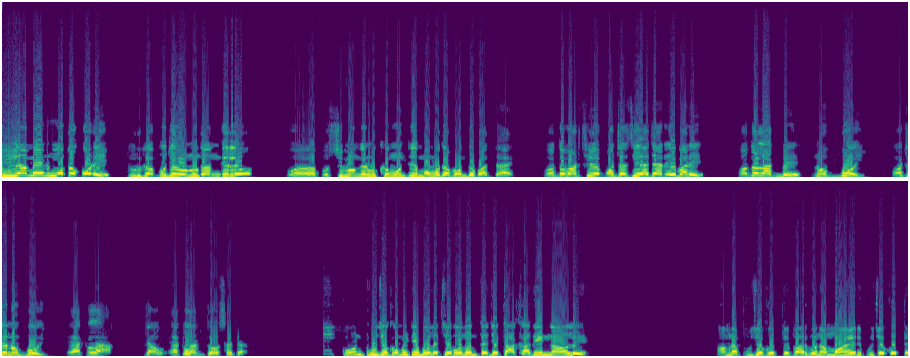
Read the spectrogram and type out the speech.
নিলামের মতো করে দুর্গাপুজোর অনুদান দিল পশ্চিমবঙ্গের মুখ্যমন্ত্রী মমতা বন্দ্যোপাধ্যায়। গতবার ছিল পঁচাশি হাজার, এবারে কত লাগবে? নব্বই, পঁচানব্বই, এক লাখ। যাও, এক লাখ দশ হাজার। কোন পুজো কমিটি বলেছে বলুন তো যে টাকা দিন না হলে আমরা পুজো করতে পারব না? মায়ের পুজো করতে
